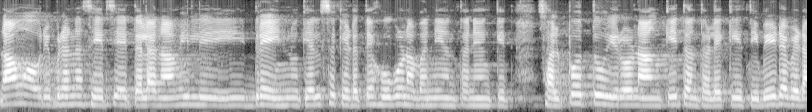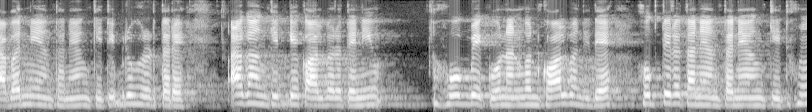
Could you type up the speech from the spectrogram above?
ನಾವು ಅವರಿಬ್ಬರನ್ನ ಸೇರಿಸಿ ಆಯ್ತಲ್ಲ, ನಾವಿಲ್ಲಿ ಇದ್ದರೆ ಇನ್ನು ಕೆಲಸ ಕೆಡತ್ತೆ, ಹೋಗೋಣ ಬನ್ನಿ ಅಂತಾನೆ ಅಂಕಿತ್. ಸ್ವಲ್ಪ ಹೊತ್ತು ಇರೋಣ ಅಂಕಿತ್ ಅಂತಾಳೆ ಕೀರ್ತಿ. ಬೇಡ ಬೇಡ, ಬನ್ನಿ ಅಂತಾನೆ ಅಂಕಿತ್. ಇಬ್ಬರು ಹೊರಡ್ತಾರೆ. ಆಗ ಅಂಕಿತ್ಗೆ ಕಾಲ್ ಬರುತ್ತೆ. ನೀವು ಹೋಗಬೇಕು, ನನಗೊಂದು ಕಾಲ್ ಬಂದಿದೆ, ಹೋಗ್ತಿರೋ ತಾನೆ ಅಂತಾನೆ ಅಂಕಿತ್. ಹ್ಞೂ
